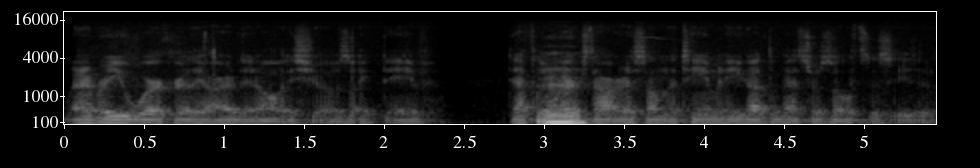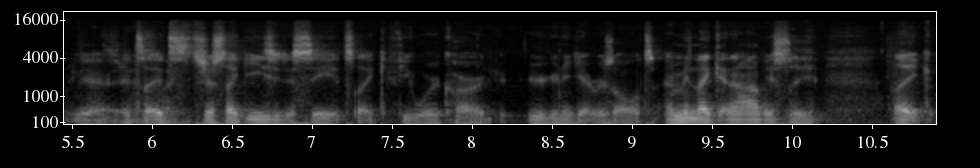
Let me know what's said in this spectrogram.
whenever you work really hard, it always shows. Like Dave definitely Mm-hmm. works the hardest on the team, and he got the best results this season. yeah, because it's just, it's just like easy to see. It's like if you work hard, you're gonna get results. I mean, like and obviously, like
